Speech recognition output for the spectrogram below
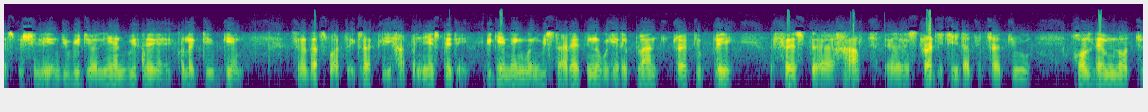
especially individually and with a collective game. So that's what exactly happened yesterday. Beginning when we started, you know, we had a plan to try to play the first uh, half, a strategy that we tried to hold them not to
